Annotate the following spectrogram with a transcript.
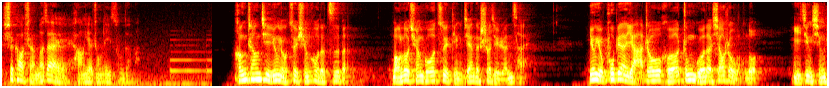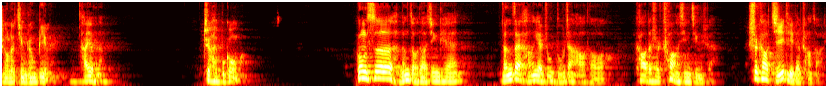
是靠什么在行业中立足的吗？恒昌记拥有最雄厚的资本，网络全国最顶尖的设计人才，拥有铺遍亚洲和中国的销售网络，已经形成了竞争壁垒。还有呢？这还不够吗？公司能走到今天，能在行业中独占鳌头，靠的是创新精神，是靠集体的创造力。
